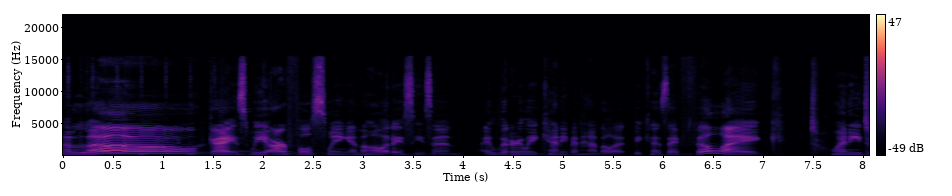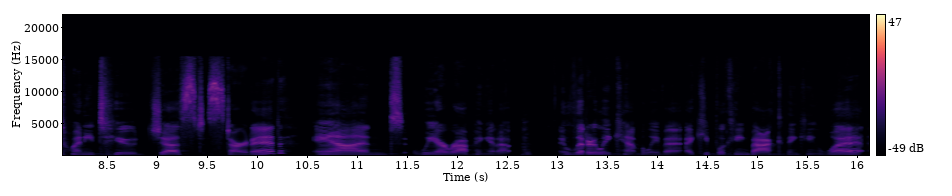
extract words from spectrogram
Hello! Guys, we are full swing in the holiday season. I literally can't even handle it because I feel like 2022 just started and we are wrapping it up. I literally can't believe it. I keep looking back thinking, what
